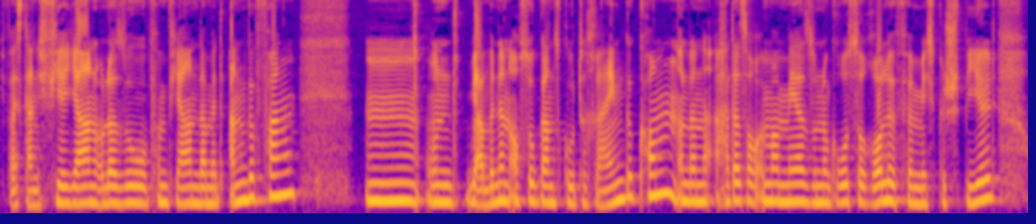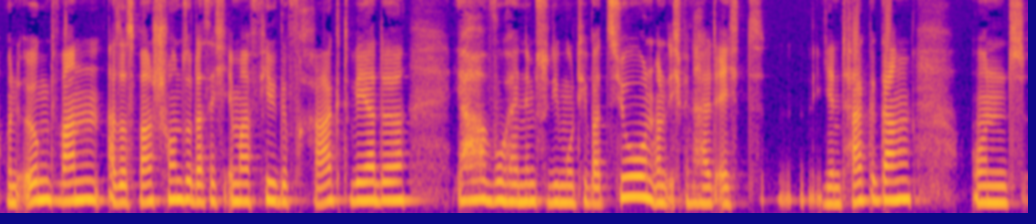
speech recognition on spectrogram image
ich weiß gar nicht, vier Jahren oder so, fünf Jahren damit angefangen. Mm, und ja, bin dann auch so ganz gut reingekommen und dann hat das auch immer mehr so eine große Rolle für mich gespielt. Und irgendwann, also es war schon so, dass ich immer viel gefragt werde, ja, woher nimmst du die Motivation? Und ich bin halt echt jeden Tag gegangen und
